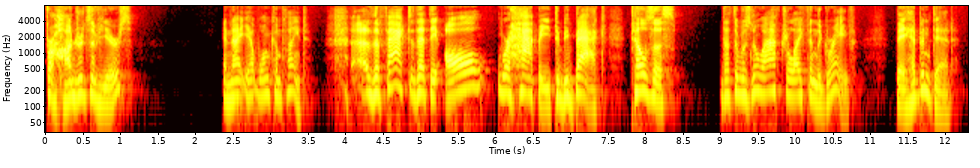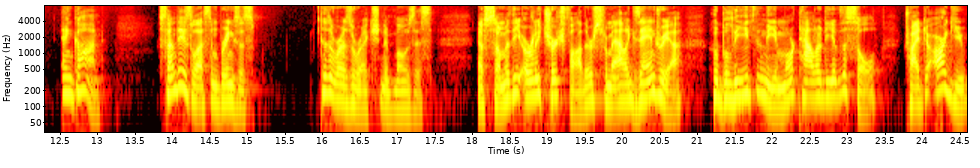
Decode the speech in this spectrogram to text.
for hundreds of years? And not yet one complaint. Uh, the fact that they all were happy to be back tells us that there was no afterlife in the grave. They had been dead and gone. Sunday's lesson brings us to the resurrection of Moses. Now, some of the early church fathers from Alexandria who believed in the immortality of the soul tried to argue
